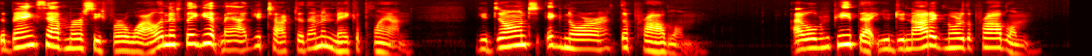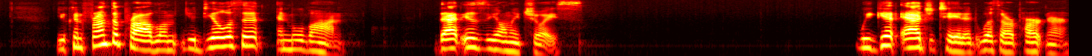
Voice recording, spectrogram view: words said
The banks have mercy for a while, and if they get mad, you talk to them and make a plan. You don't ignore the problem. I will repeat that. You do not ignore the problem. You confront the problem, you deal with it, and move on. That is the only choice. We get agitated with our partner.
